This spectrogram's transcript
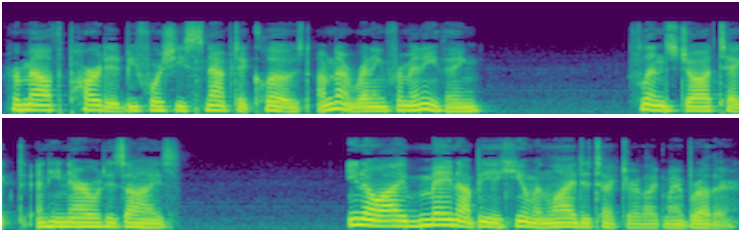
Her mouth parted before she snapped it closed. I'm not running from anything. Flynn's jaw ticked, and he narrowed his eyes. You know, I may not be a human lie detector like my brother,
